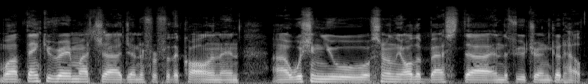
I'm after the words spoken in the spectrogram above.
Well, thank you very much, uh, Jennifer, for the call, and, and uh, wishing you certainly all the best uh, in the future and good health.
